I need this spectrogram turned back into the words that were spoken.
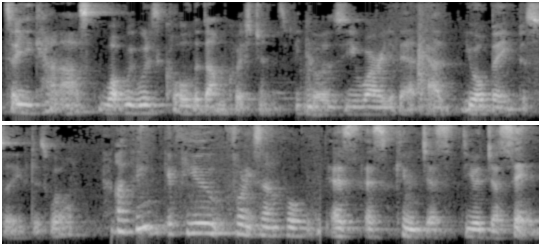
So you can't ask what we would call the dumb questions mm. because you're worried about how you're being perceived as well. I think if you, for example, as, as Kim just you just said,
